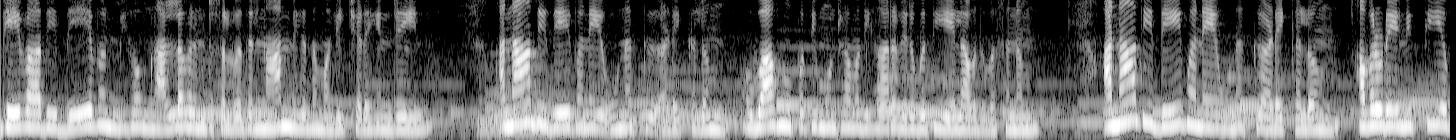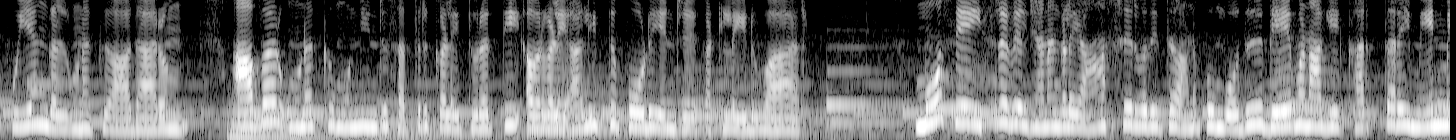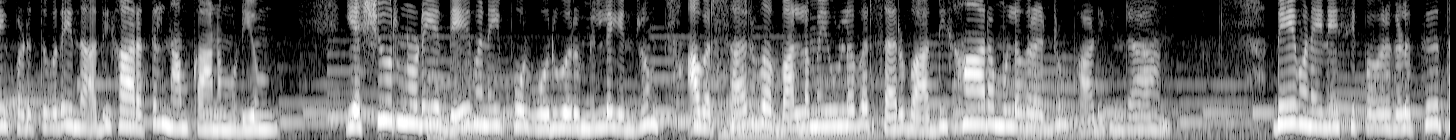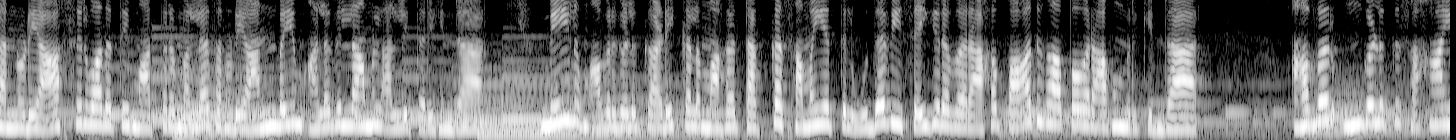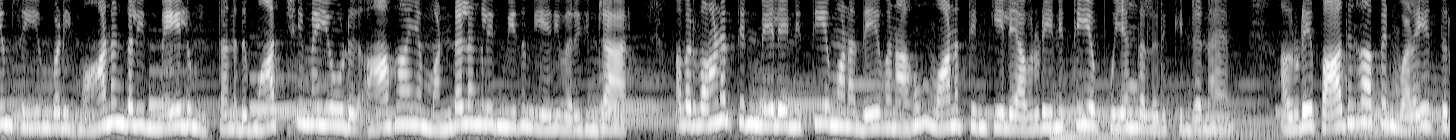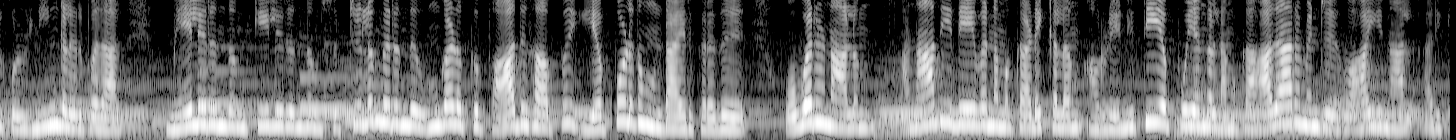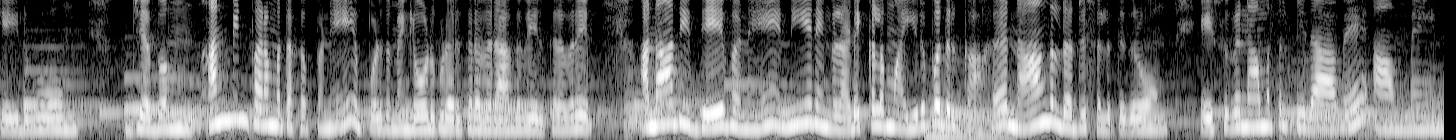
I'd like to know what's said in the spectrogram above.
தேவாதி தேவன் மிகவும் நல்லவர் என்று சொல்வதில் நான் மிகுந்த மகிழ்ச்சி அடைகின்றேன். அனாதி தேவனே உனக்கு அடைக்கலும். உபாக முப்பத்தி மூன்றாம் அதிகாரம் இருபத்தி ஏழாவது வசனம். அனாதி தேவனே உனக்கு அடைக்கலும். அவருடைய நித்திய புயங்கள் உனக்கு ஆதாரம். அவர் உனக்கு முன்னின்று சத்துருக்களை துரத்தி அவர்களை அழித்து போடு என்று கட்டளையிடுவார். மோசே இஸ்ரவேல் ஜனங்களை ஆசிர்வதித்து அனுப்பும்போது தேவனாகிய கர்த்தரை மேன்மைப்படுத்துவதை இந்த அதிகாரத்தில் நாம் காண முடியும். யஷூரனுடைய தேவனைப் போல் ஒருவரும் இல்லை என்றும் அவர் சர்வ வல்லமையுள்ளவர் சர்வ அதிகாரமுள்ளவர் என்றும் பாடுகின்றான் தேவனை நேசிப்பவர்களுக்கு தன்னுடைய ஆசிர்வாதத்தை மாத்திரமல்ல தன்னுடைய அன்பையும் அளவில்லாமல் அள்ளி தருகின்றார். மேலும் அவர்களுக்கு அடைக்கலமாக தக்க சமயத்தில் உதவி செய்கிறவராக பாதுகாப்பவராகவும் இருக்கின்றார். அவர் உங்களுக்கு சகாயம் செய்யும்படி வானங்களின் மேலும் தனது மாட்சிமையோடு ஆகாய மண்டலங்களின் மீதும் ஏறி வருகின்றார். அவர் வானத்தின் மேலே நித்தியமான தேவனாகவும் வானத்தின் கீழே அவருடைய நித்திய புயங்கள் இருக்கின்றன. அவருடைய பாதுகாப்பின் வளையத்திற்குள் நீங்கள் இருப்பதால் மேலிருந்தும் கீழிருந்தும் சுற்றிலும் இருந்து உங்களுக்கு பாதுகாப்பு எப்பொழுதும் உண்டாயிருக்கிறது. ஒவ்வொரு நாளும் அனாதி தேவன் நமக்கு அடைக்கலம் அவருடைய நித்திய புயங்கள் நமக்கு ஆதாரம் என்று வாயினால் அறிக்கையிடுவோம். ஜெபம். அன்பின் பரம தகப்பனே எப்பொழுதும் எங்களோடு கூட இருக்கிறவராகவே இருக்கிறவரே அனாதி தேவனே நீர் எங்கள் அடைக்கலமாக இருப்பதற்காக நாங்கள் நன்றி செலுத்துகிறோம். ஏசுவ நாமத்தில் பிதாவே ആമേൻ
